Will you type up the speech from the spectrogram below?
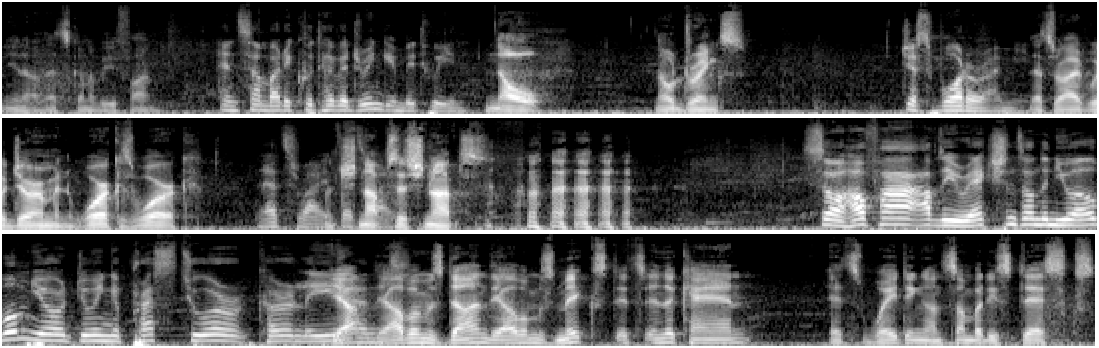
you know that's going to be fun. And somebody could have a drink in between. No, no drinks. Just water, I mean. That's right. We're German. Work is work. That's right. And that's schnapps right. is schnapps. So, how far are the reactions on the new album? You're doing a press tour currently. Yeah, the album is done. The album is mixed. It's in the can. It's waiting on somebody's desks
